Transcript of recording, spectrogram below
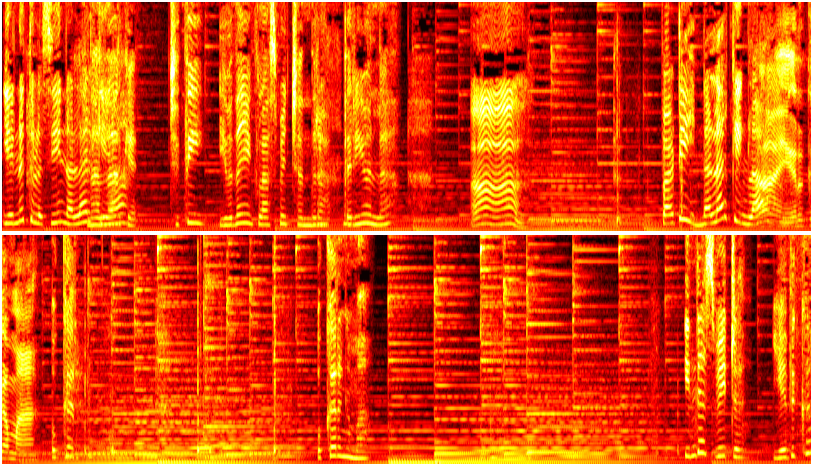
என்ன துளசி நல்லா நல்லா இருக்கியா இருக்கேன். சித்தி இவதான் என் கிளாஸ்மேட் சந்திரா. தெரியும்ல? ஆ ஆ. பாட்டி நல்லா இருக்கீங்களா? ஆ, இருக்கம்மா. உட்கார் உட்காருங்கம்மா இந்த ஸ்வீட் எதுக்கு?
